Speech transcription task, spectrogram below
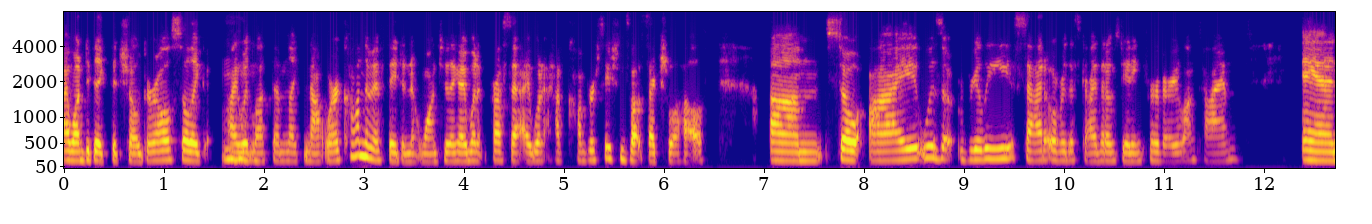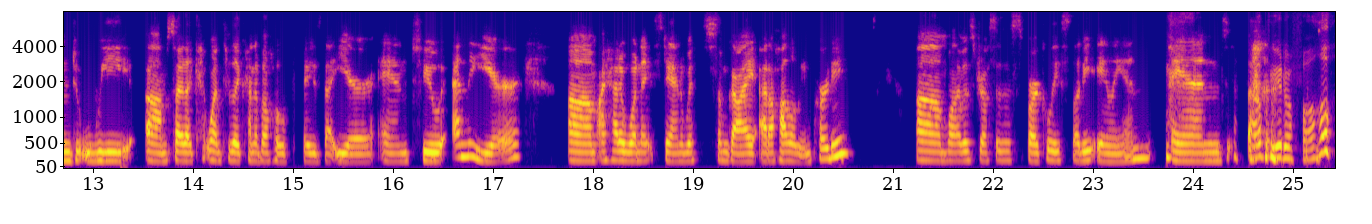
I wanted to be like the chill girl, so like I would Mhm. let them like not wear a condom if they didn't want to. Like I wouldn't press it. I wouldn't have conversations about sexual health. Um so I was really sad over this guy that I was dating for a very long time and we um so I like went through like kind of a hope phase that year and to end the year um I had a one night stand with some guy at a Halloween party um while I was dressed as a sparkly slutty alien and How beautiful.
